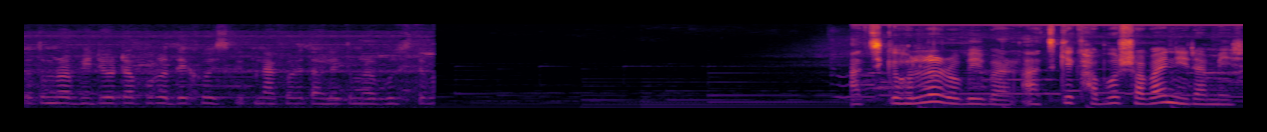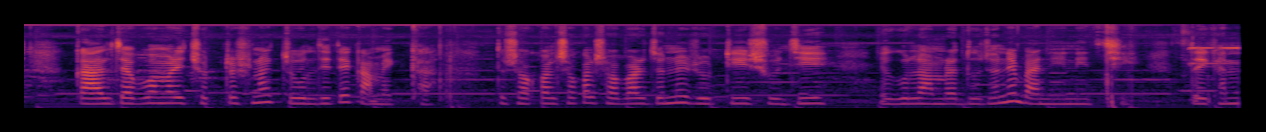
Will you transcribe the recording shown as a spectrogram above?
তো তোমরা ভিডিওটা পুরো দেখো, স্কিপ না করে, তাহলে তোমরা বুঝতে আজকে হলো রবিবার, আজকে খাব সবাই নিরামিষ। কাল যাব আমার এই ছোট্ট সোনা চুল দিতে কামাখ্যা। তো সকাল সকাল সবার জন্য রুটি, সুজি এগুলো আমরা দুজনে বানিয়ে নিচ্ছি। তো এখানে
